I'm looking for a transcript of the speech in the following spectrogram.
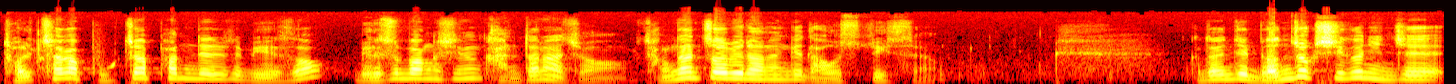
절차가 복잡한 데에 비해서 매수 방식은 간단하죠. 장단점이라는 게 나올 수도 있어요. 그다음 이제 면적식은 이제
